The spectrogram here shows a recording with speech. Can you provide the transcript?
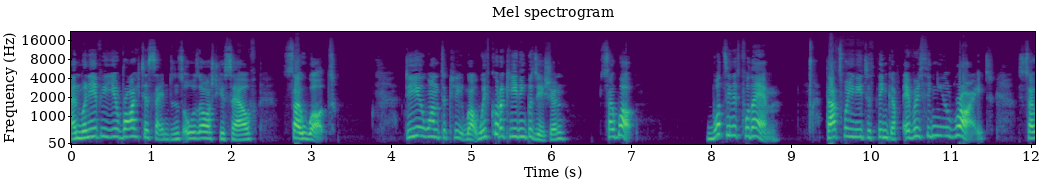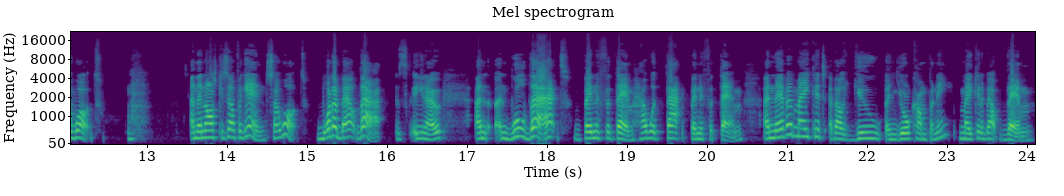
And whenever you write a sentence, always ask yourself, so what? Do you want to clean? Well, we've got a cleaning position. So what? What's in it for them? That's what you need to think of everything you write. So what? and then ask yourself again, so what? What about that? It's, you know, and, and will that benefit them? How would that benefit them? And never make it about you and your company. Make it about them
